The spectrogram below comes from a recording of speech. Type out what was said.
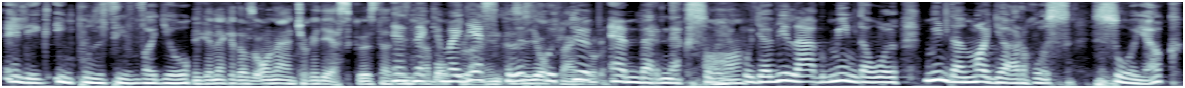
Elég impulzív vagyok. Igen, neked az online csak egy eszköz. Tehát Ez nekem offline. egy eszköz, Ez egy hogy több dolog. embernek szóljak, Aha. hogy a világ mindenhol, minden magyarhoz szóljak,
